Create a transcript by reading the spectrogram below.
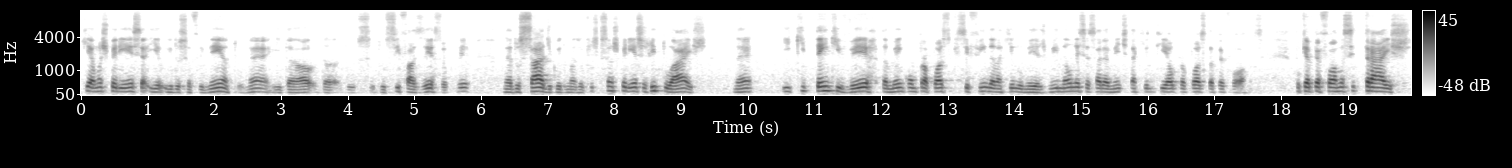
que é uma experiência, e, e do sofrimento, né? e da, da do, do se fazer sofrer, né, do sádico e do masoquista, que são experiências rituais, né, e que tem que ver também com o propósito que se finda naquilo mesmo, e não necessariamente naquilo que é o propósito da performance. Porque a performance traz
